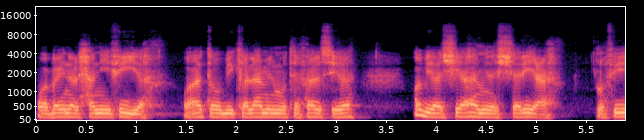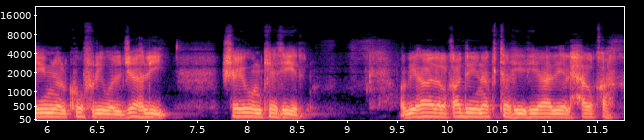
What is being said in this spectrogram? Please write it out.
وبين الحنيفية وأتوا بكلام المتفلسفة وبأشياء من الشريعة وفيه من الكفر والجهل شيء كثير. وبهذا القدر نكتفي في هذه الحلقة.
